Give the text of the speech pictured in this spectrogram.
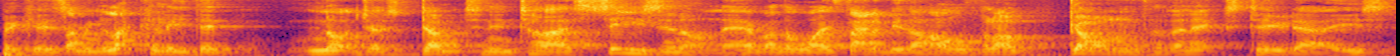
because, I mean, luckily the not just dumped an entire season on there, otherwise that'd be the whole vlog gone for the next two days.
